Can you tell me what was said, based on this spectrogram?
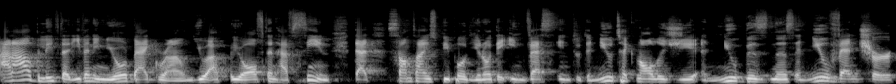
and i believe that even in your background you have you often have seen that sometimes people you know they invest into the new technology a new business a new venture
